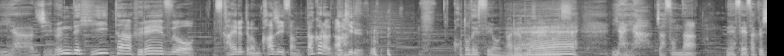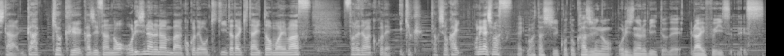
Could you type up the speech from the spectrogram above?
い、いや自分で弾いたフレーズを使えるっていうのはもうカジーさんだからできることですよね。ありがとうございます。いやいやじゃあそんなね、制作した楽曲梶井さんのオリジナルナンバーここでお聴きいただきたいと思います。それではここで一曲曲紹介お願いします。はい私こと梶のオリジナルビートで Life is です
